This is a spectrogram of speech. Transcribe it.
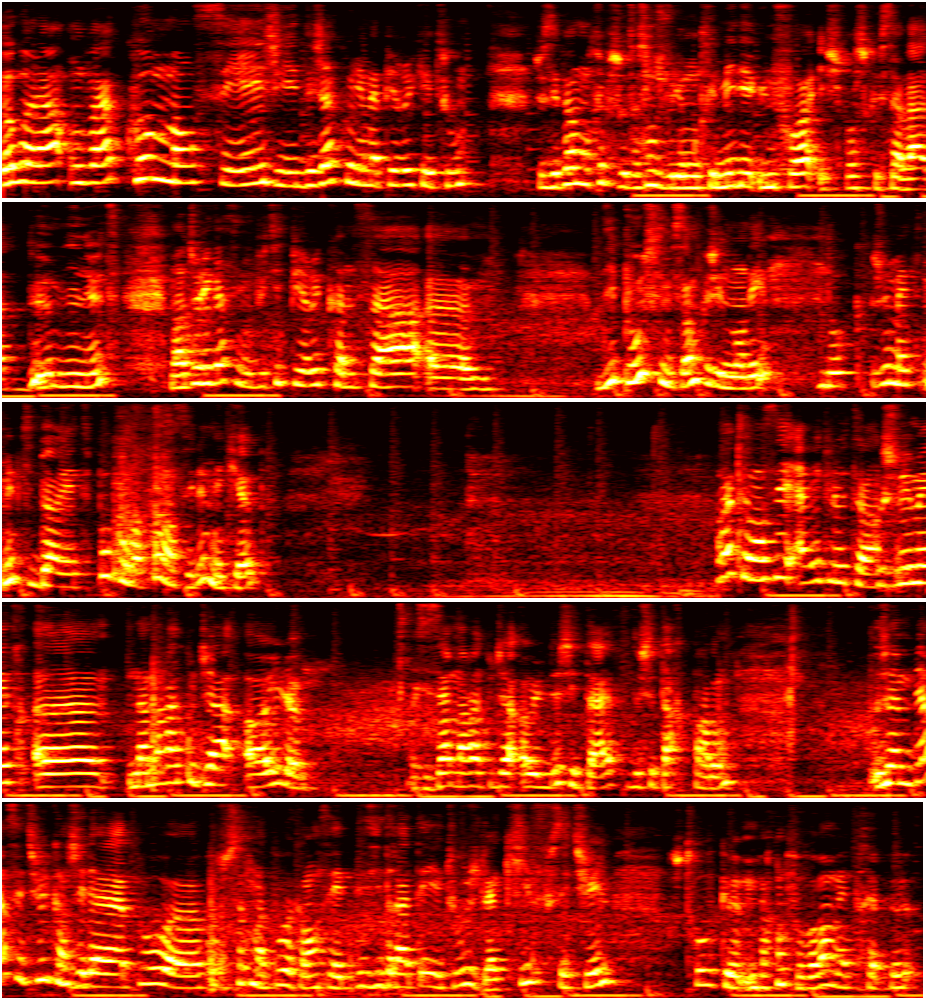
Donc voilà, on va commencer. J'ai déjà collé ma perruque et tout. Je vous ai pas montré parce que de toute façon je voulais montrer mille une fois et je pense que ça va deux minutes. Mais en tous les cas, c'est une petite perruque comme ça. Euh, 10 pouces, il me semble que j'ai demandé. Donc je vais mettre mes petites barrettes pour pouvoir commencer le make-up. On va commencer avec le teint. Je vais mettre euh, ma Maracuja Oil. C'est ça, Maracuja Oil de chez Tarte, de chez Tarte, pardon. J'aime bien cette huile quand j'ai la peau, euh, quand je sens que ma peau a commencé à être déshydratée et tout, je la kiffe cette huile. Je trouve que, mais par contre, il faut vraiment mettre très peu.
